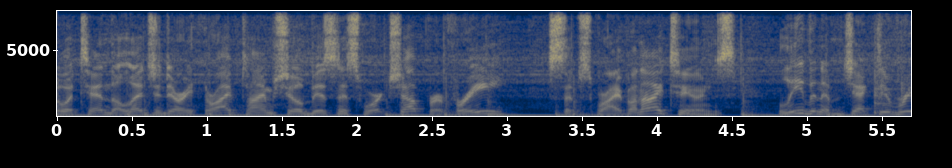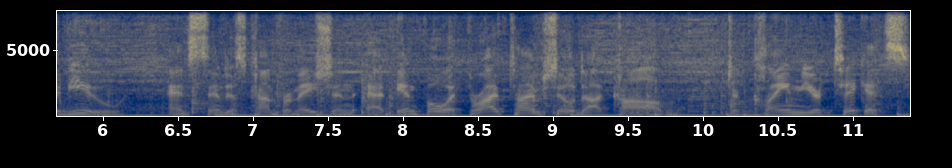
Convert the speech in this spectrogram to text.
to attend the legendary Thrive Time Show Business Workshop for free? Subscribe on iTunes, leave an objective review, and send us confirmation at info at thrivetimeshow.com to claim your tickets.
